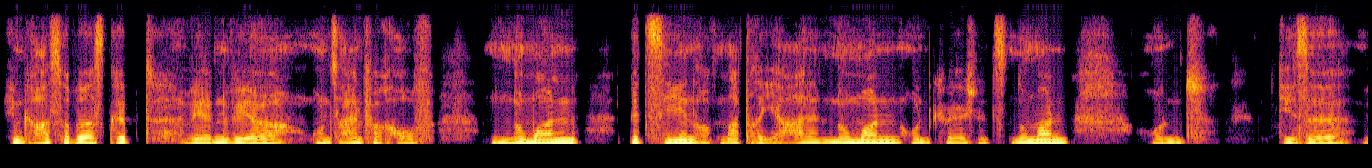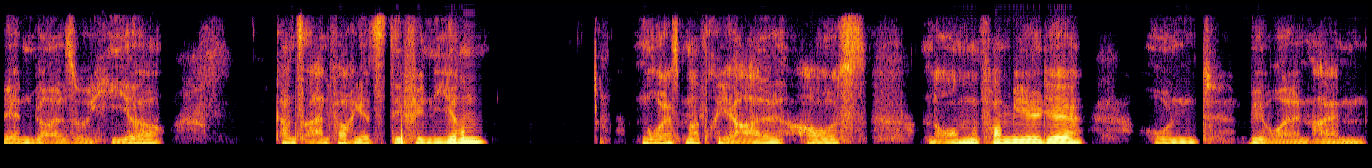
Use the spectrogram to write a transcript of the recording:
Im Grasshopper-Skript werden wir uns einfach auf Nummern beziehen, auf Materialnummern und Querschnittsnummern. Und diese werden wir also hier ganz einfach jetzt definieren. Neues Material aus Normenfamilie und wir wollen einen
